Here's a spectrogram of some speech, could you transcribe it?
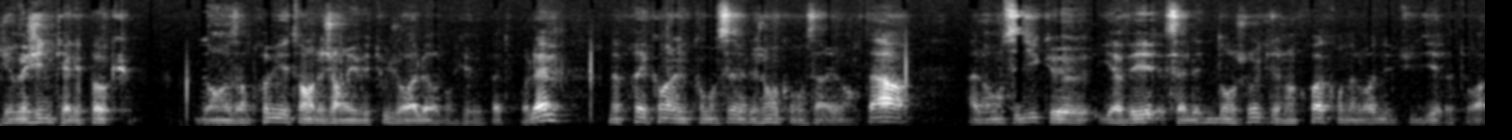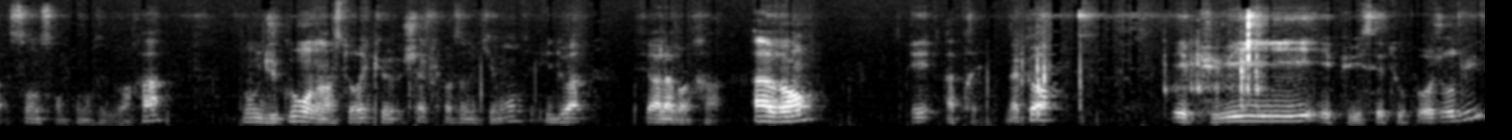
j'imagine qu'à l'époque, dans un premier temps, les gens arrivaient toujours à l'heure, donc il n'y avait pas de problème, mais après, quand les gens commençaient à arriver en retard, alors on s'est dit que y avait, ça allait être dangereux, que les gens croient qu'on a le droit d'étudier la Torah sans, sans prononcer de bracha, donc du coup, on a instauré que chaque personne qui monte, il doit faire la bracha avant et après. D'accord? Et puis, et puis c'est tout pour aujourd'hui.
